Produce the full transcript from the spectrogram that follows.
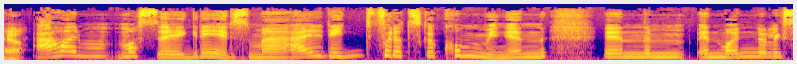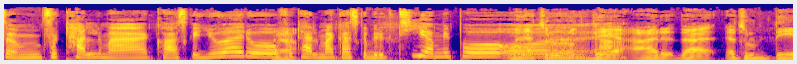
Ja. Jeg har masse greier som jeg er redd for at det skal komme inn en, en, en mann og liksom fortelle meg hva jeg skal gjøre, og Ja. fortelle meg hva jeg skal bruke tida mi på. Og, Men jeg tror nok det er, det er, jeg tror det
